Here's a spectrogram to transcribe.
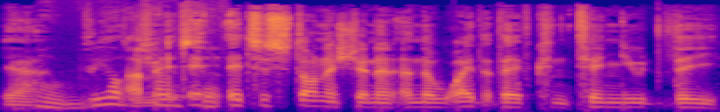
Yeah, oh, I mean, it, it's astonishing, and, and, the way that they've continued the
